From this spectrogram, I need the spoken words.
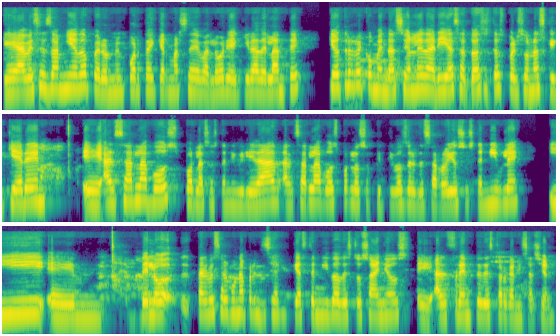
que a veces da miedo, pero no importa, hay que armarse de valor y hay que ir adelante. ¿Qué otra recomendación le darías a todas estas personas que quieren eh, alzar la voz por la sostenibilidad, alzar la voz por los objetivos del desarrollo sostenible y em, de lo, tal vez algún aprendizaje que has tenido de estos años eh, al frente de esta organización?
